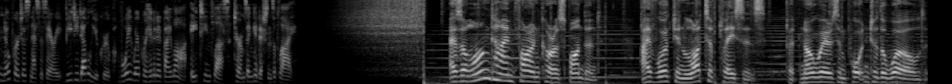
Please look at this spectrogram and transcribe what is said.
No purchase necessary. VGW Group. Void where prohibited by law. 18 plus. Terms and conditions apply. As a longtime foreign correspondent, I've worked in lots of places, but nowhere as important to the world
